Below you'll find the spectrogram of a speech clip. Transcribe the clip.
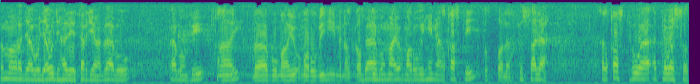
ثم ورد أبو داود هذه الترجمة باب باب في باب ما يؤمر به من القصد باب ما يؤمر به من القصد في الصلاة. في الصلاة. القصد هو التوسط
